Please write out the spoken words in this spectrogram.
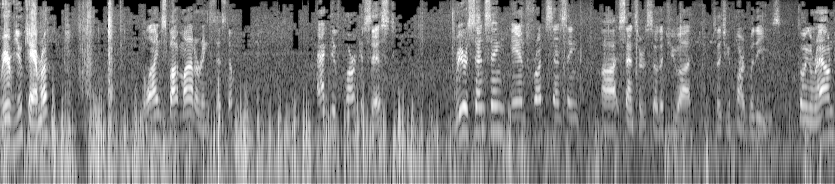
rear view camera, blind spot monitoring system, active park assist, rear sensing and front sensing uh, sensors so that you uh, so that you can park with ease. Going around.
